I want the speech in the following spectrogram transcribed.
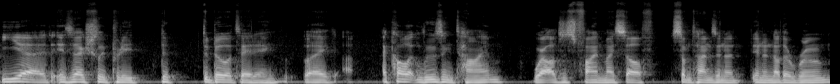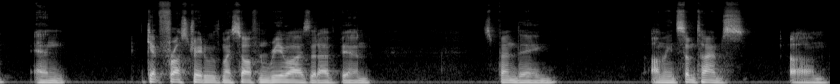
Yeah, it is actually pretty de- debilitating. Like I- call it losing time, where I'll just find myself sometimes in a in another room and get frustrated with myself and realize that I've been spending, I mean, sometimes um,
